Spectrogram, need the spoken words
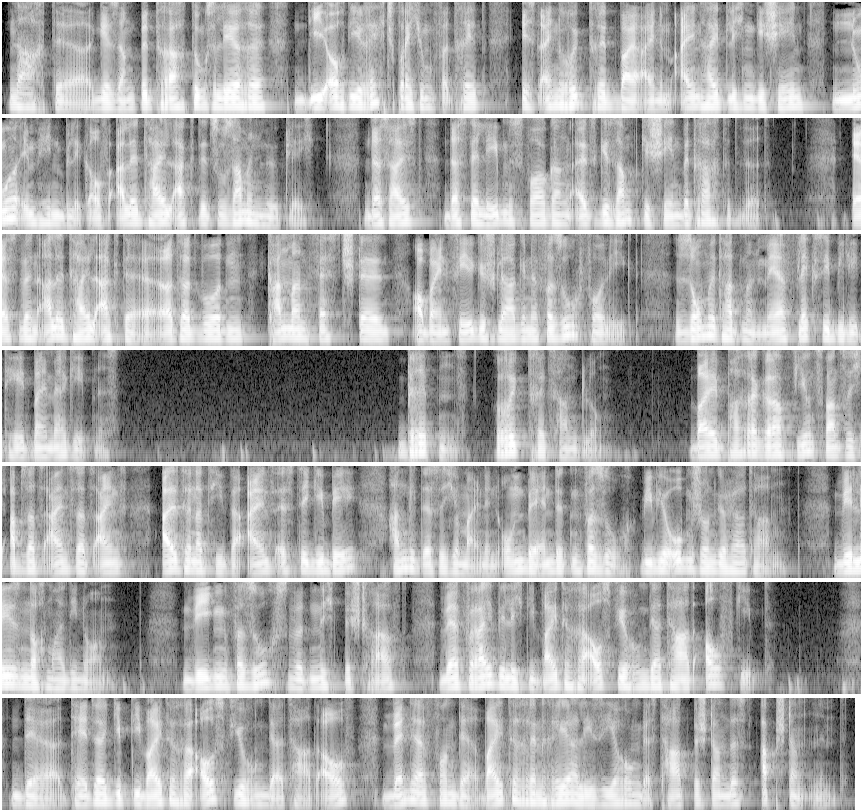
Nach der Gesamtbetrachtungslehre, die auch die Rechtsprechung vertritt, ist ein Rücktritt bei einem einheitlichen Geschehen nur im Hinblick auf alle Teilakte zusammen möglich das heißt, dass der Lebensvorgang als Gesamtgeschehen betrachtet wird. Erst wenn alle Teilakte erörtert wurden, kann man feststellen, ob ein fehlgeschlagener Versuch vorliegt. Somit hat man mehr Flexibilität beim Ergebnis. Drittens. Rücktrittshandlung. Bei 24 Absatz 1 Satz 1 Alternative 1 StGB handelt es sich um einen unbeendeten Versuch, wie wir oben schon gehört haben. Wir lesen nochmal die Norm. Wegen Versuchs wird nicht bestraft, wer freiwillig die weitere Ausführung der Tat aufgibt. Der Täter gibt die weitere Ausführung der Tat auf, wenn er von der weiteren Realisierung des Tatbestandes Abstand nimmt.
